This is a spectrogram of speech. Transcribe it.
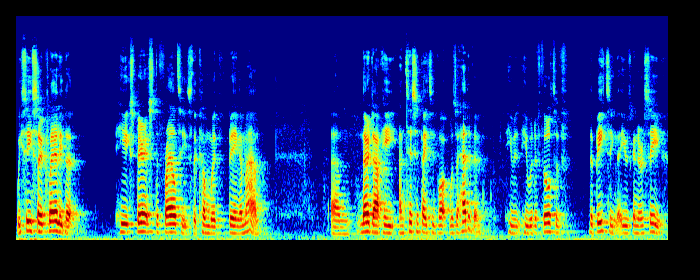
we see so clearly that he experienced the frailties that come with being a man. Um, no doubt he anticipated what was ahead of him. He, he would have thought of the beating that he was going to receive,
